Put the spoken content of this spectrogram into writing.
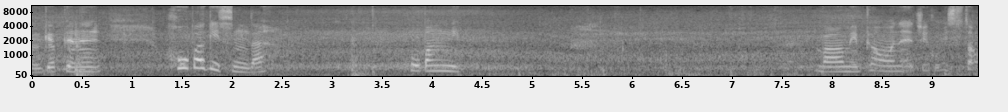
여기 옆에는 호박이 있습니다. 호박잎 마음이 평온해지고 있어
